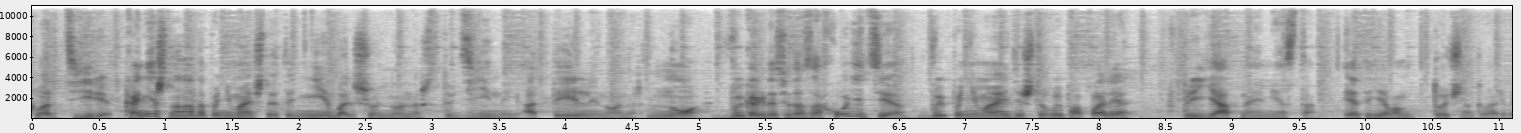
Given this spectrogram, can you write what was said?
квартире. Конечно, надо понимать, что это небольшой номер, студийный, отельный номер, но вы, когда сюда заходите, вы понимаете, что вы попали в приятное место. Это я вам точно говорю.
